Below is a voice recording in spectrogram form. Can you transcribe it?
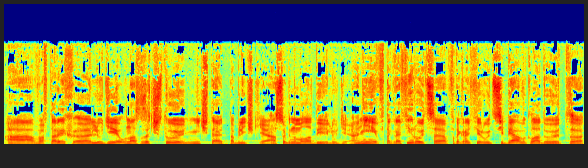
А во-вторых, люди у нас зачастую не читают таблички, особенно молодые люди. Они фотографируются, фотографируют себя, выкладывают в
